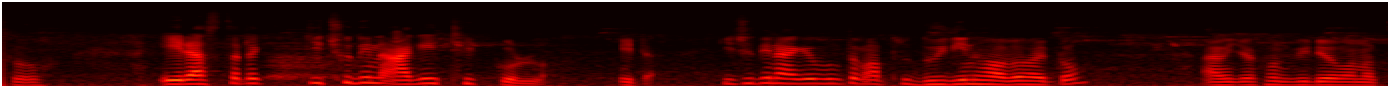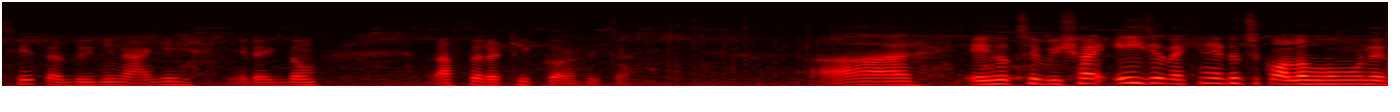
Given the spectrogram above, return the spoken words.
সো এই রাস্তাটা কিছুদিন আগেই ঠিক করল এটা। কিছুদিন আগে বলতে মাত্র দুই দিন হবে হয়তো। আমি যখন ভিডিও বানাচ্ছি তার দুই দিন আগে এটা একদম রাস্তাটা ঠিক করা হয়েছে। আর এই হচ্ছে বিষয়, এই যে দেখেন, এটা হচ্ছে কলা ভবনের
